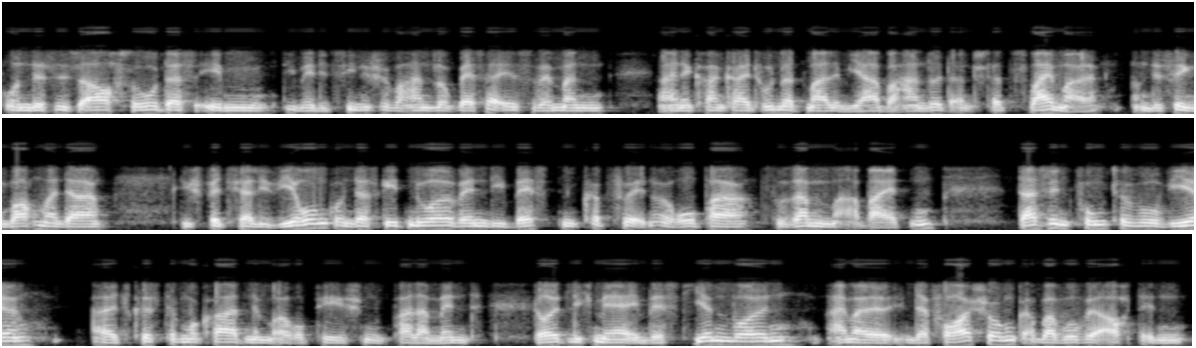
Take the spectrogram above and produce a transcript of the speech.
Und es ist auch so, dass eben die medizinische Behandlung besser ist, wenn man eine Krankheit hundertmal im Jahr behandelt, anstatt zweimal. Und deswegen braucht man da die Spezialisierung und das geht nur, wenn die besten Köpfe in Europa zusammenarbeiten. Das sind Punkte, wo wir als Christdemokraten im Europäischen Parlament deutlich mehr investieren wollen. Einmal in der Forschung, aber wo wir auch den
